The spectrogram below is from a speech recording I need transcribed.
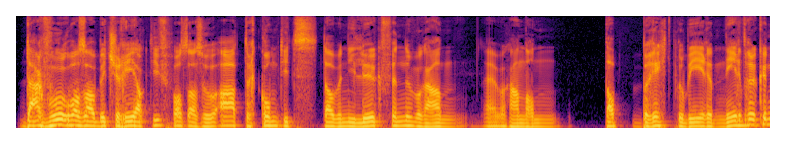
daarvoor was dat een beetje reactief. Was dat zo, ah, er komt iets dat we niet leuk vinden. We gaan, we gaan dan dat bericht proberen neerdrukken.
